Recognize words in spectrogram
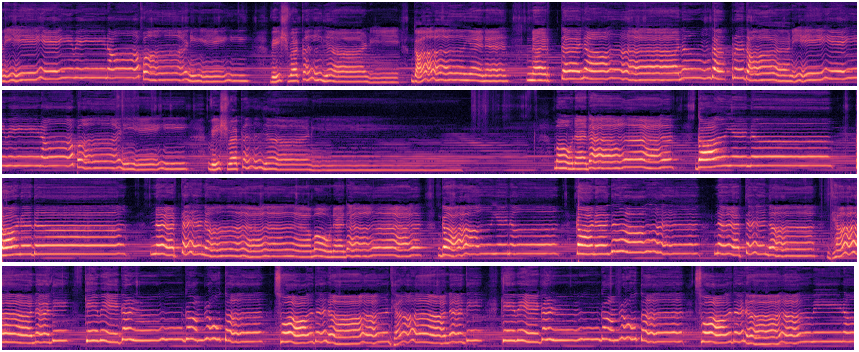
णि वीणापाणि विश्वकल्याणि गायन गायनर्तनानङ्गप्रदानि वीणापाणि विश्वकल्याणि। ಮೌನದ ಗಾಯನ ಕಾಣದ ನರ್ತನ ಮೌನದ ಗಾಯನ ಕಾಣದ ನರ್ತನ ಧ್ಯಾನದಿ വദന വീണാപാണി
